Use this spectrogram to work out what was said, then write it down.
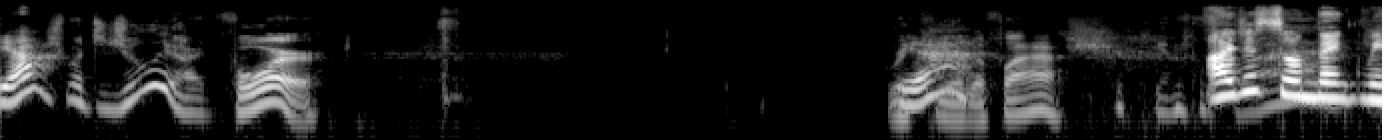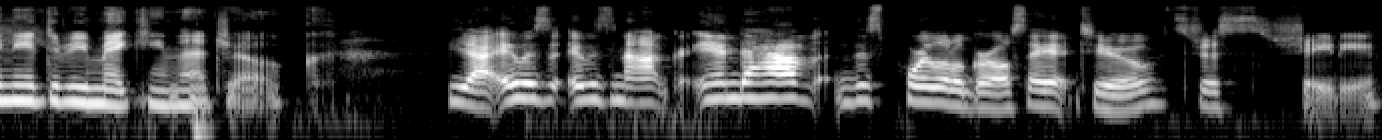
yeah. She went to Juilliard. four. Ricky Yeah. and the Flash. ricky I just don't think we need to be making that joke. Yeah, it was it was not great. And to have this poor little girl say it too, it's just shady.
